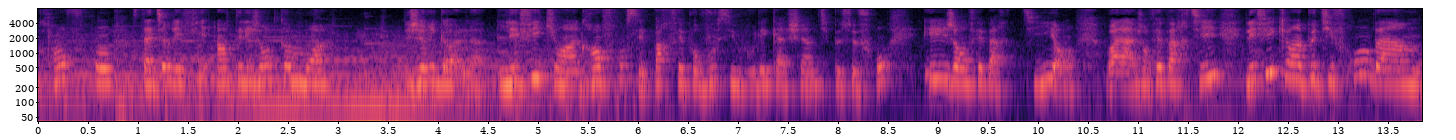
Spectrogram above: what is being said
grand front, c'est-à-dire les filles intelligentes comme moi. Je rigole. Les filles qui ont un grand front, c'est parfait pour vous si vous voulez cacher un petit peu ce front. Et j'en fais partie. Voilà, j'en fais partie. Les filles qui ont un petit front, ben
